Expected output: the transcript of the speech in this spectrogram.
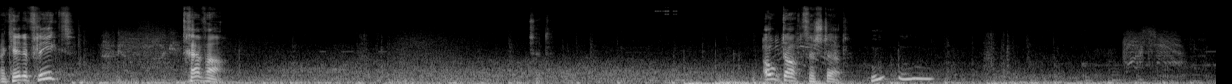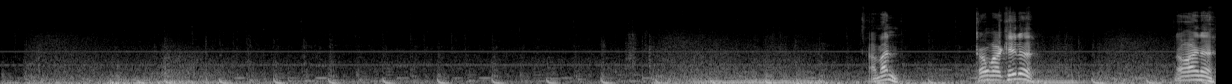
Rakete fliegt. Treffer. Shit. Oh, doch, zerstört. Uh, uh. Ah, Mann. Komm, Rakete. Noch eine.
